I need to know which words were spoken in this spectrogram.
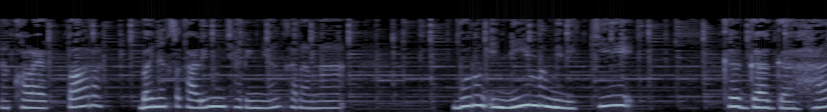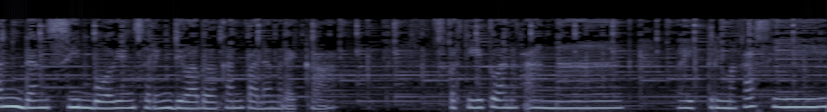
Nah, kolektor banyak sekali mencarinya karena burung ini memiliki kegagahan dan simbol yang sering dilabelkan pada mereka. Seperti itu anak-anak. Baik, terima kasih.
